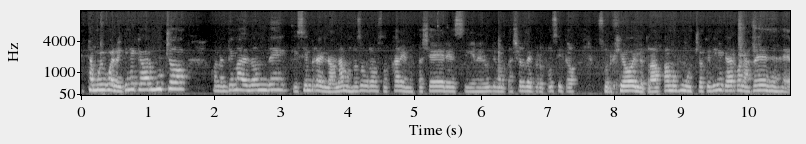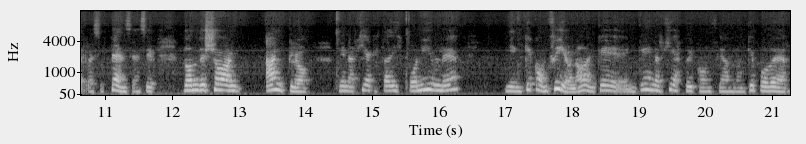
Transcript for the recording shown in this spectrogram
está muy bueno y tiene que ver mucho con el tema de dónde, que siempre lo hablamos nosotros, Oscar, en los talleres y en el último taller de propósito surgió y lo trabajamos mucho, que tiene que ver con las redes de resistencia, es decir, dónde yo anclo mi energía que está disponible y en qué confío, ¿no? En qué, en qué energía estoy confiando, en qué poder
